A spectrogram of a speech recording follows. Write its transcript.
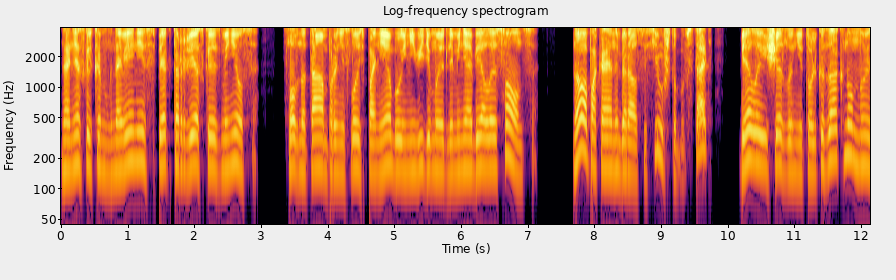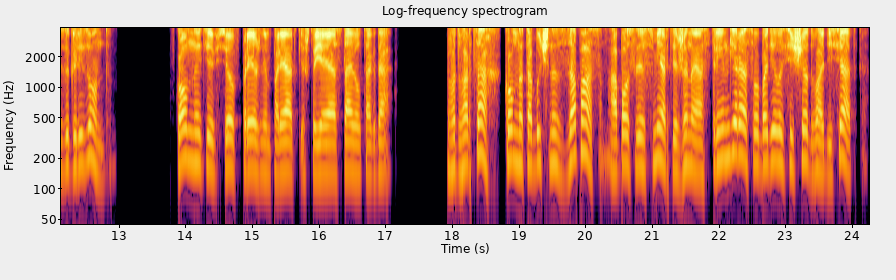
На несколько мгновений спектр резко изменился, словно там пронеслось по небу и невидимое для меня белое солнце. Но пока я набирался сил, чтобы встать, белое исчезло не только за окном, но и за горизонтом. В комнате все в прежнем порядке, что я и оставил тогда — во дворцах комнат обычно с запасом, а после смерти жены Астрингера освободилось еще два десятка,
